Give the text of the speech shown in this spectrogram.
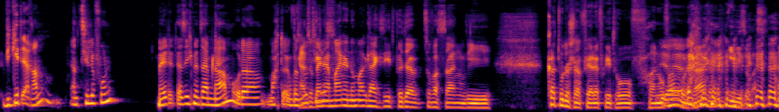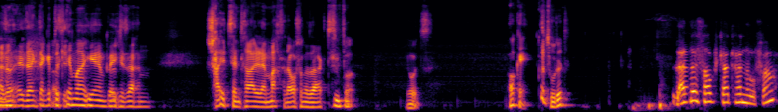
Wie geht er ran ans Telefon? Meldet er sich mit seinem Namen oder macht er irgendwas Also wenn Lustiges? er meine Nummer gleich sieht, wird er sowas sagen wie katholischer Pferdefriedhof Hannover Ja, ja. oder irgendwie sowas. Also äh, da, da gibt es Okay. immer irgendwelche Sachen. Schaltzentrale der Macht hat er auch schon gesagt. Super. Gut. Okay, gut. Judith. Landeshauptstadt Hannover.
